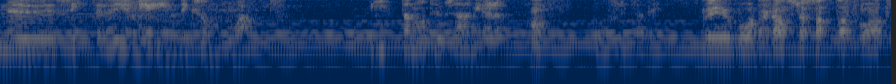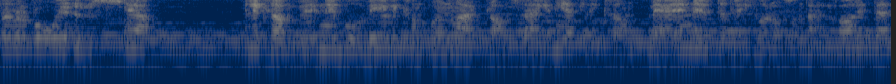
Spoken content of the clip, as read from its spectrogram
nu siktar vi ju mer in liksom på att hitta något hus här nere Mm. och flytta till. Vi är ju båda ganska satta på att vi vill bo i hus. Så. Ja. Liksom, nu bor vi ju liksom på en markplanslägenhet liksom med en uteträdgård och sånt där. Ha lite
